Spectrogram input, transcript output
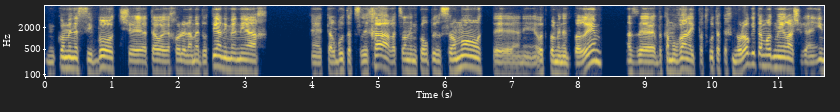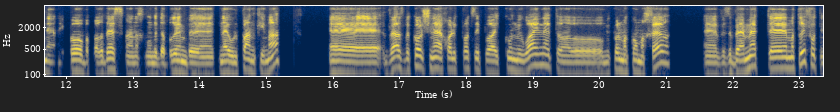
מכל מיני סיבות שאתה יכול ללמד אותי, אני מניח, אה, תרבות הצריכה, רצון למכור פרסומות, אני, עוד כל מיני דברים. אז, וכמובן ההתפתחות הטכנולוגית המאוד מהירה, שהנה אני פה בפרדס ואנחנו מדברים בתנאי אולפן כמעט, ואז בכל שנייה יכול לקפוץ לי פה העדכון מ-ynet או, מכל מקום אחר, וזה באמת מטריף אותי.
